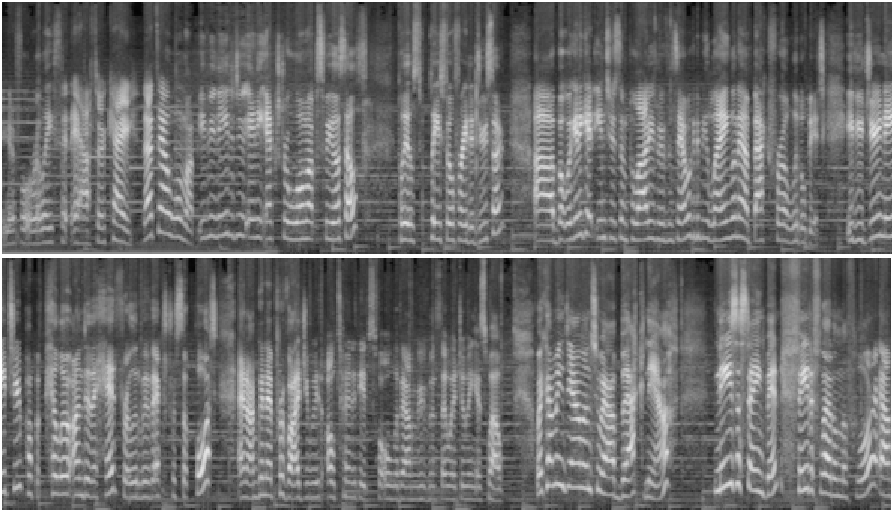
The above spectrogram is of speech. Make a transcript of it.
Beautiful, release it out. Okay, that's our warm up. If you need to do any extra warm ups for yourself, please, please feel free to do so. Uh, but we're gonna get into some Pilates movements now. We're gonna be laying on our back for a little bit. If you do need to, pop a pillow under the head for a little bit of extra support, and I'm gonna provide you with alternatives for all of our movements that we're doing as well. We're coming down onto our back now. Knees are staying bent, feet are flat on the floor. Our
